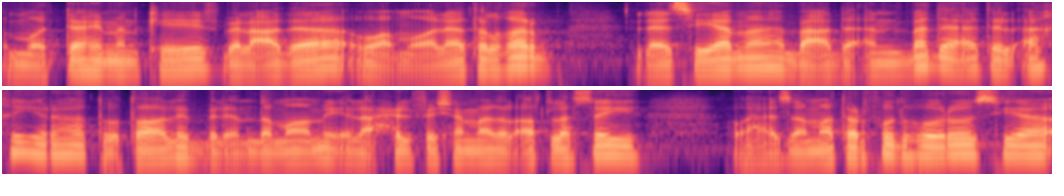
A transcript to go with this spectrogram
متهما كيف بالعداء وموالاة الغرب لا سيما بعد أن بدأت الأخيرة تطالب بالانضمام إلى حلف شمال الأطلسي وهذا ما ترفضه روسيا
